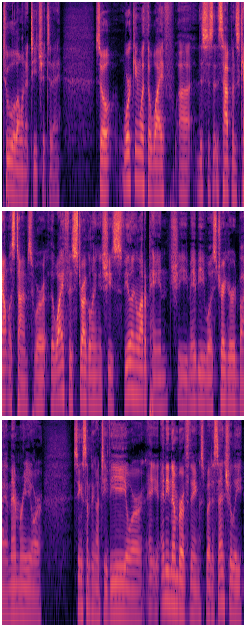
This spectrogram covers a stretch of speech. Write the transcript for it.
tool I want to teach you today. So, working with a wife, uh, this is this happens countless times where the wife is struggling and she's feeling a lot of pain. She maybe was triggered by a memory or seeing something on TV or any, any number of things. But essentially,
